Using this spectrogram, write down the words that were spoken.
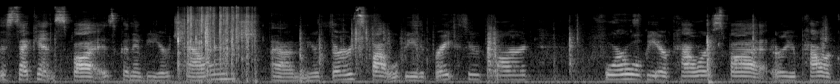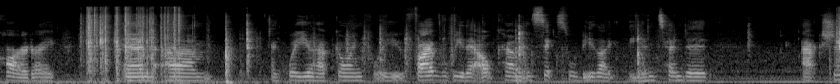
The second spot is going to be your challenge. Um, your third spot will be the breakthrough card. Four will be your power spot or your power card, right? And um, like what you have going for you. Five will be the outcome and six will be like the intended action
